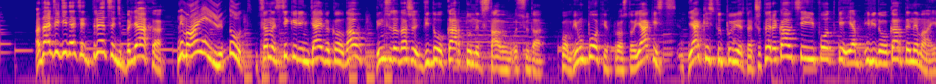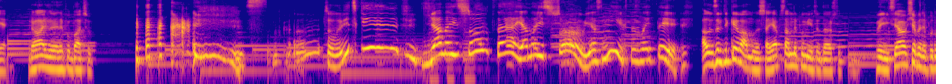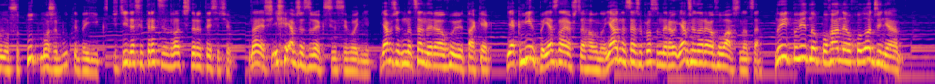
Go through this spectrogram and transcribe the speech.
А де GT 1030, бляха! Немає тут! Це настільки лінтяй викладав, він сюди навіть відеокарту не вставив ось сюди. Ком, йому пофіг просто. Якість, якість тут, повірте, 4К в цій фотки і, і відеокарти немає. Реально я не побачив. Сука, чоловічки, я знайшов це, я знайшов, я зміг це знайти. Але завдяки вам лише, я б сам не помітив, де ж тут VX. Я взагалі би не подумав, що тут може бути VX. GT 1030 за 24 тисячі. Знаєш, я вже звикся сьогодні. Я вже на це не реагую так, як, як міг би. Я знаю, що це говно. Я на це вже просто не реагую. Я вже не реагувався на це. Ну і відповідно, погане охолодження.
